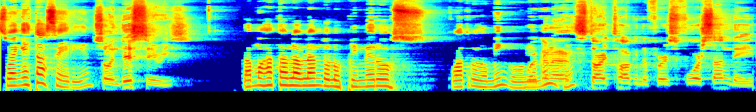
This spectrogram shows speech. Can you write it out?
So, en esta serie So in this series, vamos a estar hablando los primeros cuatro domingos, we're gonna obviamente. start talking the first four Sundays.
